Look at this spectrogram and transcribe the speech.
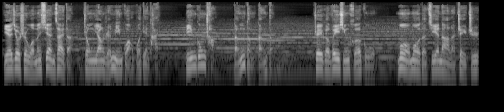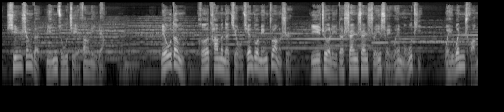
也就是我们现在的中央人民广播电台；兵工厂等等等等。这个微型河谷，默默地接纳了这支新生的民族解放力量。刘邓和他们的九千多名壮士，以这里的山山水水为母体，为温床，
